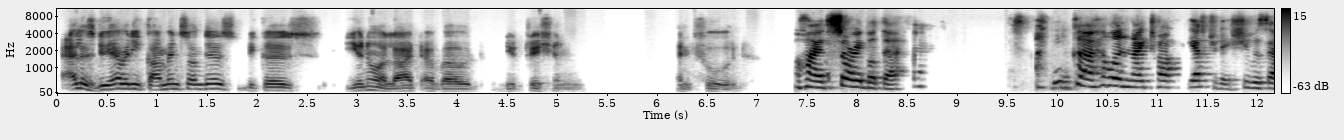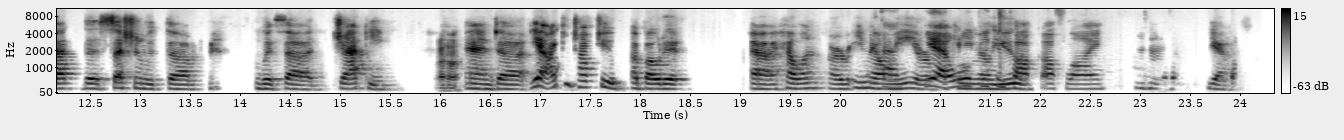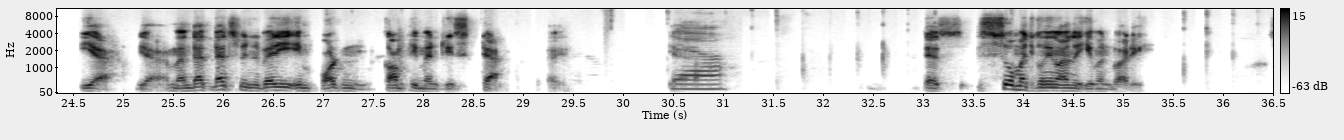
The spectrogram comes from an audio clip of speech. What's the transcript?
Alice, do you have any comments on this? Because you know a lot about nutrition and food. Oh, hi, sorry about that. I think uh, Helen and I talked yesterday. She was at the session with um, with uh, Jackie, uh-huh. and uh, yeah, I can talk to you about it, uh, Helen, or email okay. me, or yeah, I can we'll, email we can you. Talk offline. Mm-hmm. Yeah. Yeah, yeah. I mean that that's been a very important complementary step, right? Yeah. yeah. There's so much going on in the human body.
